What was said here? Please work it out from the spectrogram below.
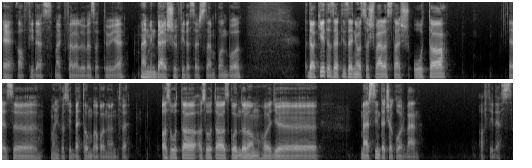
e a Fidesz megfelelő vezetője, mármint belső Fideszes szempontból. De a 2018-as választás óta ez mondjuk az, hogy betonba van öntve. Azóta, azóta azt gondolom, hogy már szinte csak Orbán a Fidesz.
